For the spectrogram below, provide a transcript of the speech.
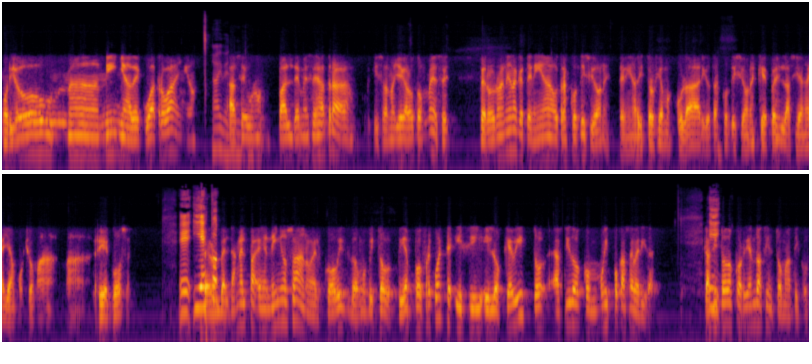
murió una niña de cuatro años hace unos par de meses atrás, quizás no llega a los dos meses, pero era una nena que tenía otras condiciones, tenía distrofia muscular y otras condiciones que pues la hacían ella mucho más, más riesgosa. Eh, y esto... Pero en verdad en el, en el, niño sano el COVID lo hemos visto bien por frecuente y, si, y los que he visto ha sido con muy poca severidad, casi todos corriendo asintomáticos.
